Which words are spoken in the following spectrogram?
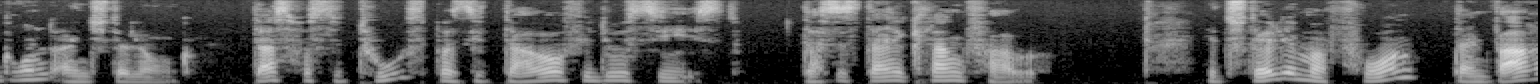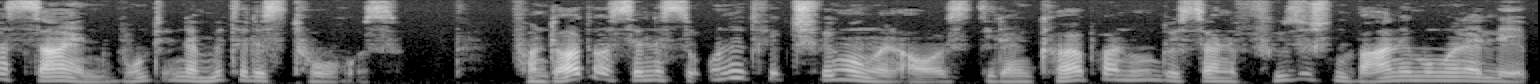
Grundeinstellung. Das, was du tust, basiert darauf, wie du es siehst. Das ist deine Klangfarbe. Jetzt stell dir mal vor, dein wahres Sein wohnt in der Mitte des Torus. Von dort aus sendest du unentwegt Schwingungen aus, die dein Körper nun durch seine physischen Wahrnehmungen erlebt,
